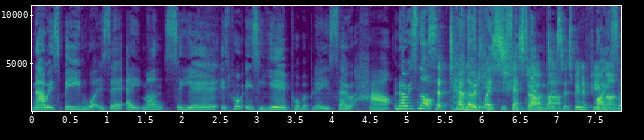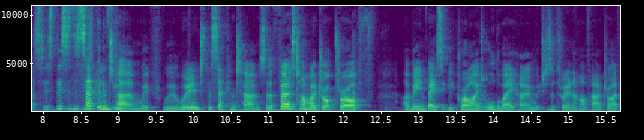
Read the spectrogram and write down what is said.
Now it's been what is it? Eight months, a year? It's probably it's a year probably. So how? No, it's not. September. She, September. started. So it's been a few right, months. So, this is the second term. We've we're into the second term. So the first time I dropped her off. I mean, basically cried all the way home, which is a three and a half hour drive,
